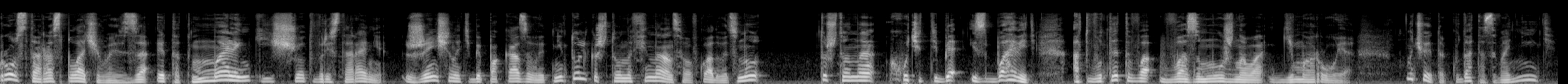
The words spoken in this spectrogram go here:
Просто расплачиваясь за этот маленький счет в ресторане, женщина тебе показывает не только, что она финансово вкладывается, но то, что она хочет тебя избавить от вот этого возможного геморроя. Ну что это, куда-то звонить,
